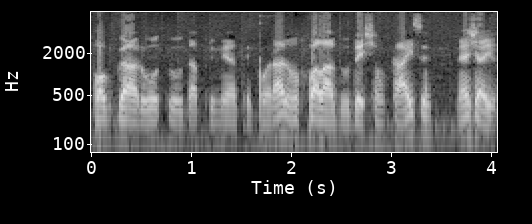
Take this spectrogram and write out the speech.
pobre garoto da primeira temporada. Vamos falar do Deshaun Kaiser, né, Jair?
